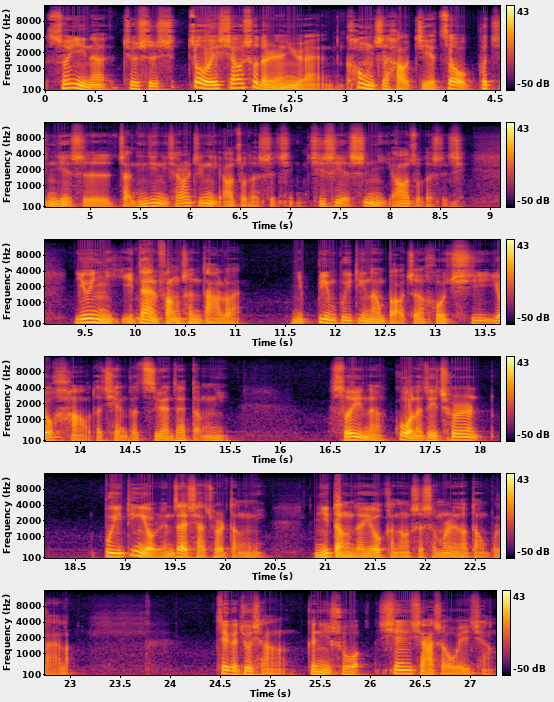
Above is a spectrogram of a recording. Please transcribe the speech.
所以呢，就是作为销售的人员，控制好节奏，不仅仅是展厅经理、销售经理要做的事情，其实也是你要做的事情。因为你一旦方寸大乱，你并不一定能保证后期有好的潜客资源在等你。所以呢，过了这村儿。不一定有人在下村等你，你等着有可能是什么人都等不来了。这个就想跟你说，先下手为强，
